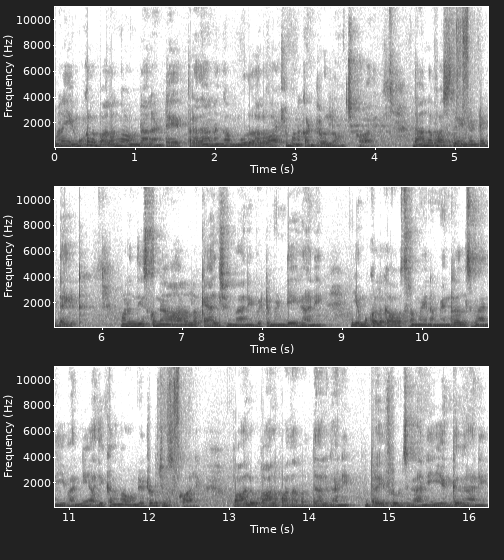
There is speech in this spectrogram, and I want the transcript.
మన ఎముకలు బలంగా ఉండాలంటే ప్రధానంగా మూడు అలవాట్లు మన కంట్రోల్లో ఉంచుకోవాలి. దానిలో ఫస్ట్ ఏంటంటే డైట్. మనం తీసుకునే ఆహారంలో కాల్షియం కానీ విటమిన్ డి కానీ ఎముకలకు అవసరమైన మినరల్స్ కానీ ఇవన్నీ అధికంగా ఉండేటట్టు చూసుకోవాలి. పాలు పాల పదార్థాలు కానీ డ్రై ఫ్రూట్స్ కానీ ఎగ్ కానీ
